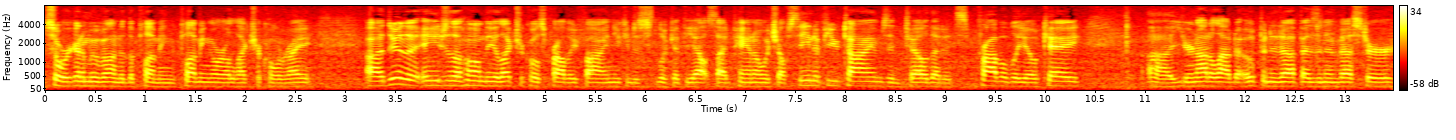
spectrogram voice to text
so we're gonna move on to the plumbing, plumbing or electrical, right? Uh, due to the age of the home, the electrical is probably fine. You can just look at the outside panel, which I've seen a few times, and tell that it's probably okay. Uh, you're not allowed to open it up as an investor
